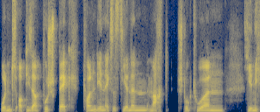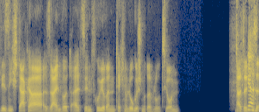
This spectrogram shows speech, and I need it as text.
Und ob dieser Pushback von den existierenden Machtstrukturen hier nicht wesentlich stärker sein wird als in früheren technologischen Revolutionen. Also ja. diese,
